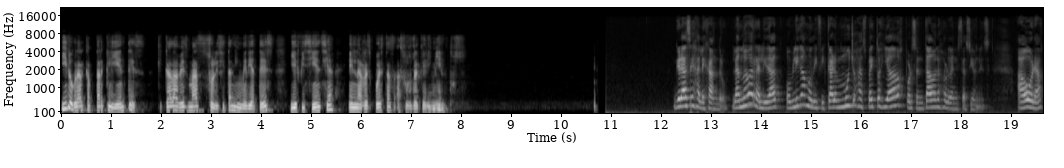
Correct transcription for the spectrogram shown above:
y lograr captar clientes que cada vez más solicitan inmediatez y eficiencia en las respuestas a sus requerimientos. Gracias Alejandro. La nueva realidad obliga a modificar muchos aspectos ya dados por sentado en las organizaciones. Ahora,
